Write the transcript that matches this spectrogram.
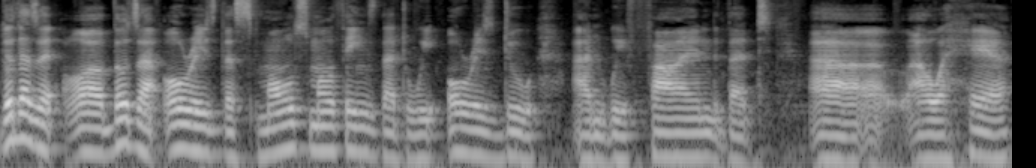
those are uh, those are always the small small things that we always do and we find that uh, our hair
